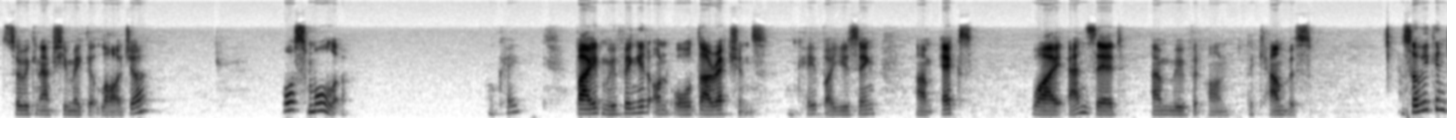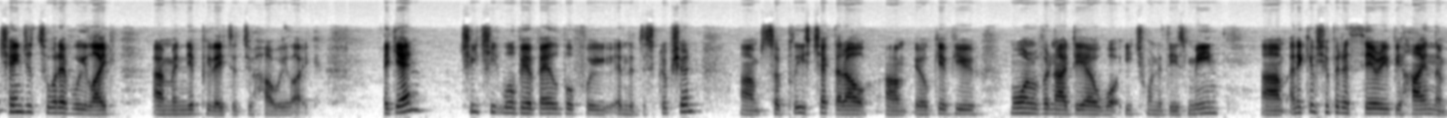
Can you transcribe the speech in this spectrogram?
So we can actually make it larger or smaller. Okay, by moving it on all directions. Okay, by using um, X, Y, and Z and move it on the canvas. So we can change it to whatever we like and manipulate it to how we like. Again, cheat sheet will be available for you in the description. Um, so please check that out. Um, it'll give you more of an idea of what each one of these mean. Um, and it gives you a bit of theory behind them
